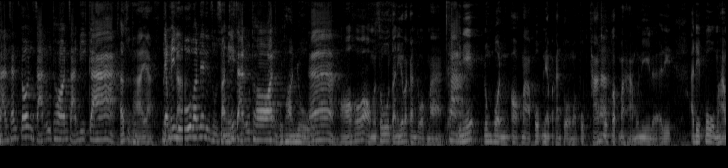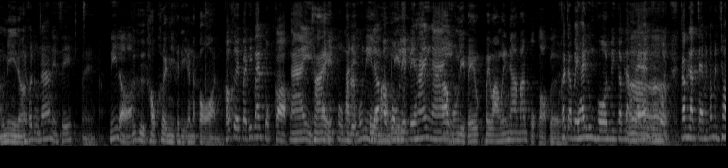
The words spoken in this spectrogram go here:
ศาลชั้นต้นศาลอุทธรณ์ศาลฎีกา แล้วสุดท้ายอะ ยังไม่รู้เพราะเนี่ยอยู่ตอนนี้ ที่ศาลอุทธรณ์อุทธรณ์อยู่ อ่า อ๋อเขาก็ออกมาสู้ตอนนี้ก็ประกันตัวออกมา ค่ะทีนี้ลุงพลออกมาปุ๊บเนี่ยประกันตัวออกมาปุ๊บท้าฮะชกกับมหามุนีเลยอดีตอดีตปู่มหามุนีเนาะเดี๋ยวเขาดูหน้าหน่อยสิ ไหน นี่เหรอ ก็คือเขาเคยมีคดีกันมาก่อน เขาเคยไปที่บ้านกกอกไงใช่อดีตปู่มหามุนีอดีตปู่แล้วเอามหาพมุวงนีหลีดไปให้ไง เอาพวงหลีดไปไปวางไว้หน้าบ้านกกอกเลย เขาจะเอาไปให้ลุงพลเป็นกำลังใจเออให้ลุงพลกำลังใจมันต้องเป็นช่อ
